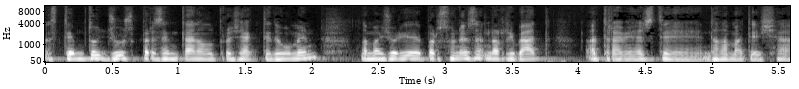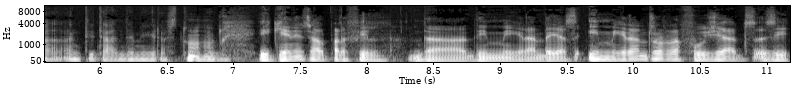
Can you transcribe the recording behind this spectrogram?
estem tot just presentant el projecte. De moment, la majoria de persones han arribat a través de, de la mateixa entitat de Migrastudi. Uh -huh. I quin és el perfil d'immigrant? De, Deies, immigrants o refugiats? És a dir,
